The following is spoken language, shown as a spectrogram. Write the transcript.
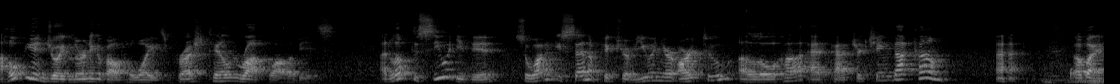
I hope you enjoyed learning about Hawaii's brush-tailed rock wallabies. I'd love to see what you did, so why don't you send a picture of you and your art to aloha at patrickching.com. Bye-bye.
